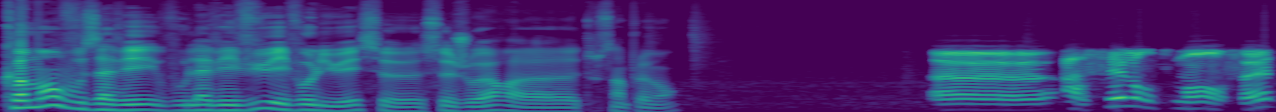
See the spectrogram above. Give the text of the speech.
comment vous avez vous l'avez vu évoluer ce, ce joueur tout simplement? Assez lentement en fait,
